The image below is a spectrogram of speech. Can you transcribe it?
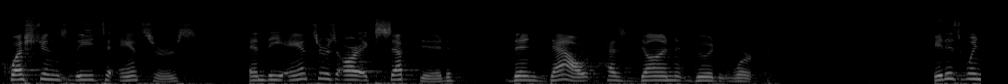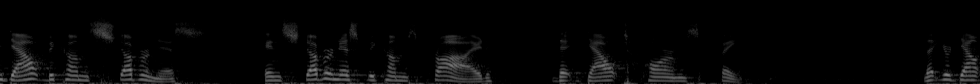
questions lead to answers, and the answers are accepted, then doubt has done good work. It is when doubt becomes stubbornness and stubbornness becomes pride that doubt harms faith. Let your doubt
